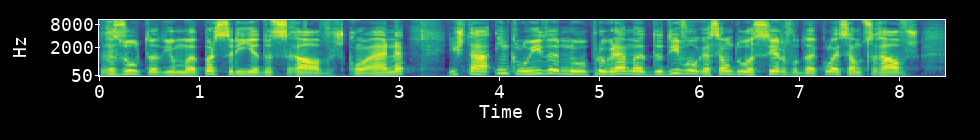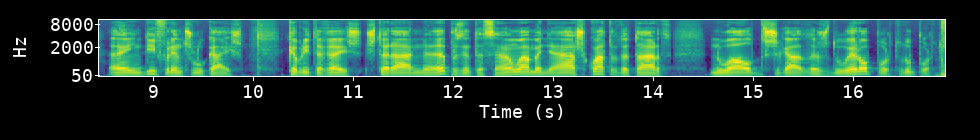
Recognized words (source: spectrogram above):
resulta de uma parceria de Serralves com a ANA e está incluída no programa de divulgação do acervo da coleção de Serralves em diferentes locais. Cabrita Reis estará na apresentação amanhã às quatro da tarde no hall de chegadas do aeroporto do Porto.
